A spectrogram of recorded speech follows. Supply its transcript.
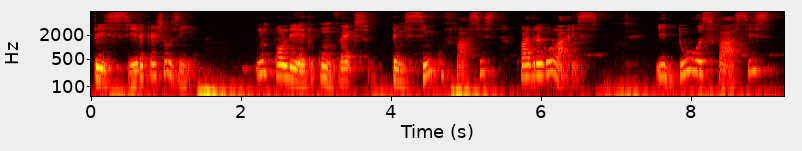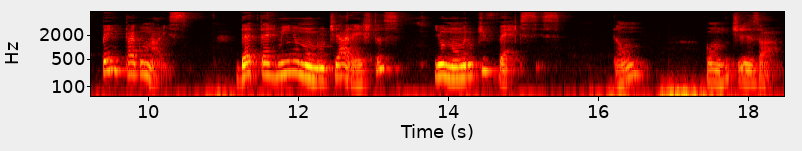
Terceira questãozinha. Um poliedro convexo tem cinco faces quadrangulares e duas faces pentagonais. Determine o número de arestas e o número de vértices. Então, vamos utilizar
